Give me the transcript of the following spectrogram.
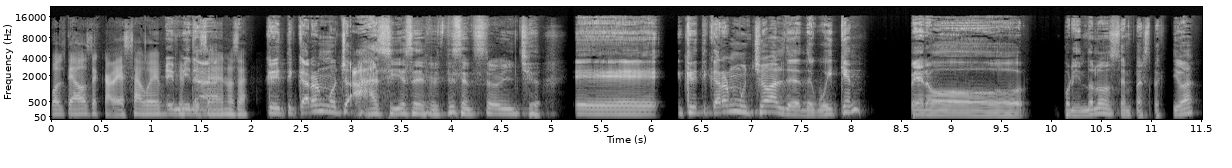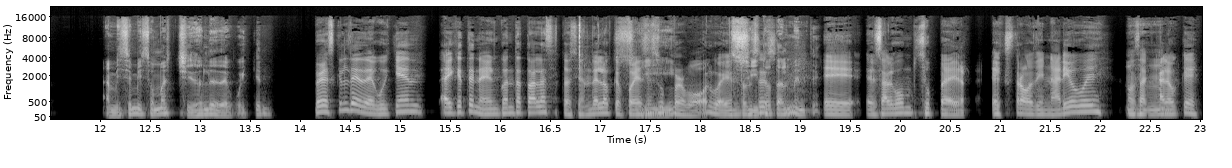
volteados de cabeza, güey. 50 mira, Cent, o sea, Criticaron mucho. Ah, sí, ese de 50 Cent estuvo bien chido. Eh, criticaron mucho al de The Weeknd, pero poniéndolos en perspectiva, a mí se me hizo más chido el de The Weeknd. pero es que el de The Weeknd hay que tener en cuenta toda la situación de lo que fue ese. Super Bowl, güey. Entonces, sí, totalmente. eh, es algo súper extraordinario, güey. O sea, Ujú. algo que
